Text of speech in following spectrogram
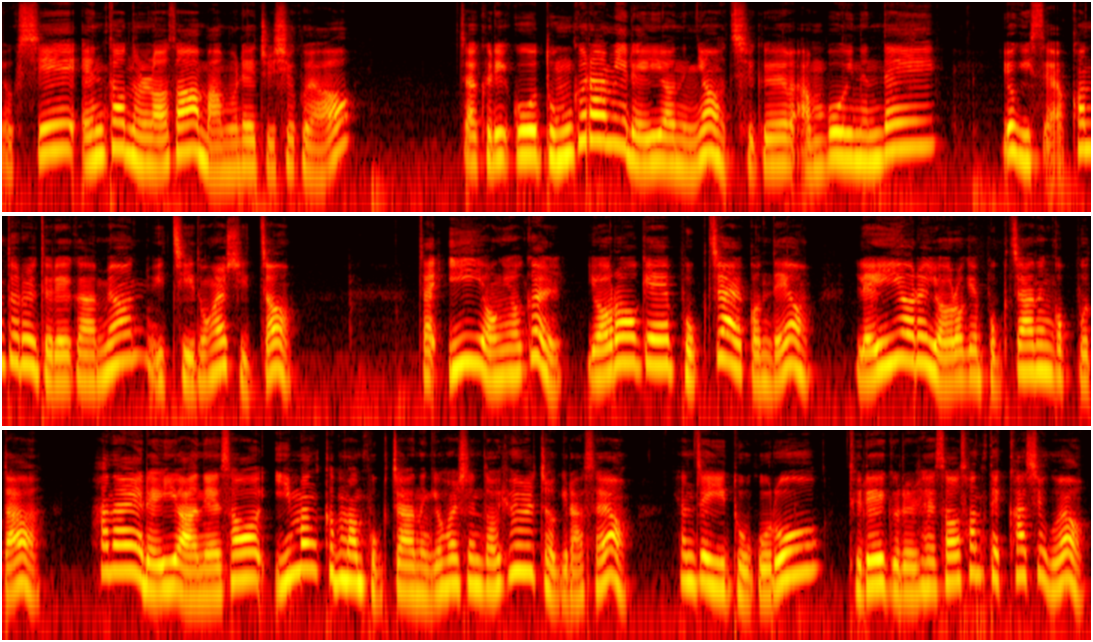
역시 엔터 눌러서 마무리해 주시고요. 자, 그리고 동그라미 레이어는요, 지금 안 보이는데 여기 있어요. 컨트롤 드래그 하면 위치 이동할 수 있죠? 자, 이 영역을 여러 개 복제할 건데요. 레이어를 여러 개 복제하는 것보다 하나의 레이어 안에서 이만큼만 복제하는 게 훨씬 더 효율적이라서요. 현재 이 도구로 드래그를 해서 선택하시고요.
